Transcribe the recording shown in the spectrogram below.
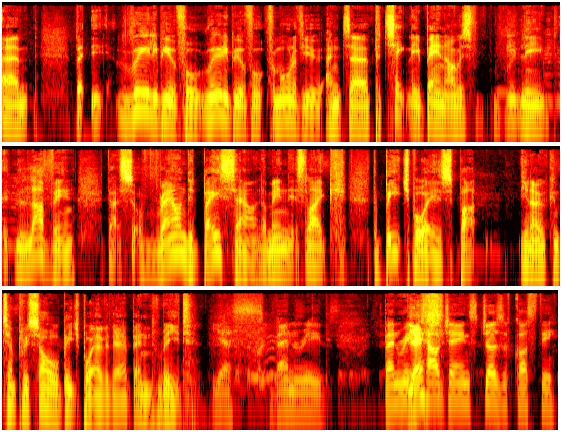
Um, but really beautiful, really beautiful from all of you, and uh, particularly Ben. I was really loving that sort of rounded bass sound. I mean, it's like the Beach Boys, but you know, contemporary soul Beach Boy over there, Ben Reed. Yes, Ben Reed. Ben Reed, Yes. Tal James, Joseph Costi.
